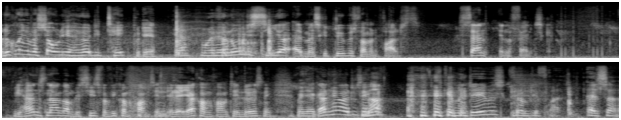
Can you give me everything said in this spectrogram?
og det kunne egentlig være sjovt lige at have hørt dit take på det. Ja, må jeg For høre? nogen, de siger, at man skal døbes, før man er frelst. Sand eller falsk? Vi havde en snak om det sidst, hvor vi kom frem til en, eller jeg kom frem til en løsning. Men jeg vil gerne høre, hvad du tænker. Nå. Kan man døbes, kan man bliver frelst? Altså,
